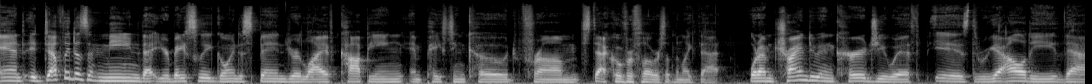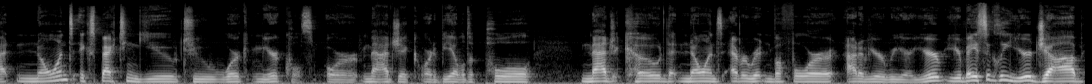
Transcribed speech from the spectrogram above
and it definitely doesn't mean that you're basically going to spend your life copying and pasting code from Stack Overflow or something like that. What I'm trying to encourage you with is the reality that no one's expecting you to work miracles or magic or to be able to pull magic code that no one's ever written before out of your rear. You're you're basically your job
